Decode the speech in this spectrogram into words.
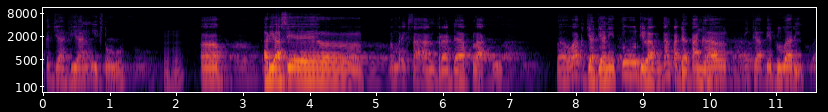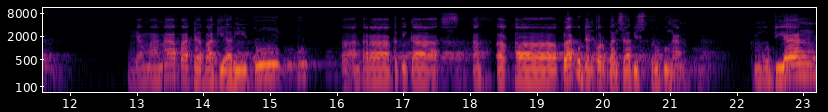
kejadian itu uh-huh. uh, dari hasil pemeriksaan terhadap pelaku bahwa kejadian itu dilakukan pada tanggal 3 Februari. Hmm. Yang mana pada pagi hari itu uh, antara ketika uh, uh, pelaku dan korban sehabis berhubungan. Kemudian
